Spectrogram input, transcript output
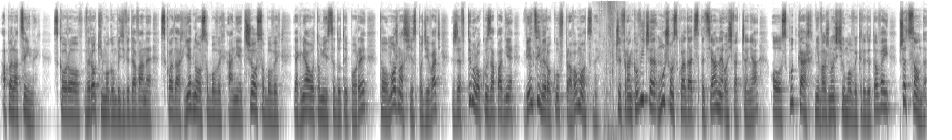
apelacyjnych. Skoro wyroki mogą być wydawane w składach jednoosobowych, a nie trzyosobowych, jak miało to miejsce do tej pory, to można się spodziewać, że w tym roku zapadnie więcej wyroków prawomocnych. Czy frankowicze muszą składać specjalne oświadczenia o skutkach nieważności umowy kredytowej przed sądem?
